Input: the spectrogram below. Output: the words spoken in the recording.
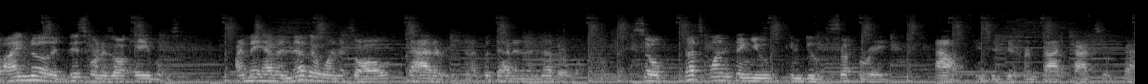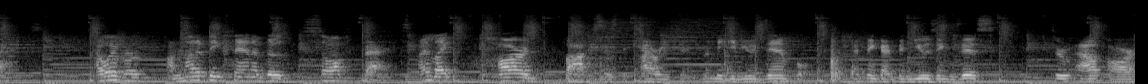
I know that this one is all cables. I may have another one that's all battery, and I put that in another one. Okay. So that's one thing you can do, separate out into different backpacks or bags. However, I'm not a big fan of those soft bags. I like hard boxes to carry things. Let me give you an example. I think I've been using this throughout our,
